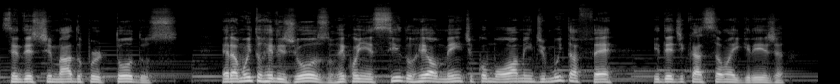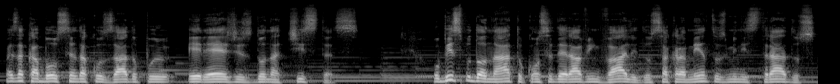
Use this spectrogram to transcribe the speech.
sendo estimado por todos. Era muito religioso, reconhecido realmente como homem de muita fé e dedicação à igreja, mas acabou sendo acusado por hereges donatistas. O bispo Donato considerava inválidos sacramentos ministrados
